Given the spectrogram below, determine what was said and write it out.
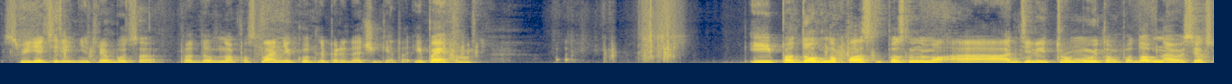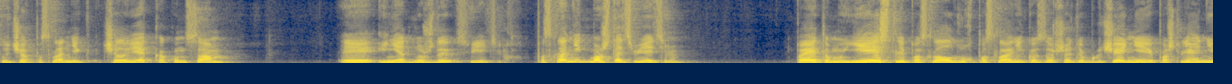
свидетелей, не требуется подобно посланнику для передачи гета. И поэтому и подобно посланному а, отделить труму и тому подобное, во всех случаях посланник человек, как он сам, э, и нет нужды в свидетелях. Посланник может стать свидетелем. Поэтому, если послал двух посланников совершать обручение, и пошли они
